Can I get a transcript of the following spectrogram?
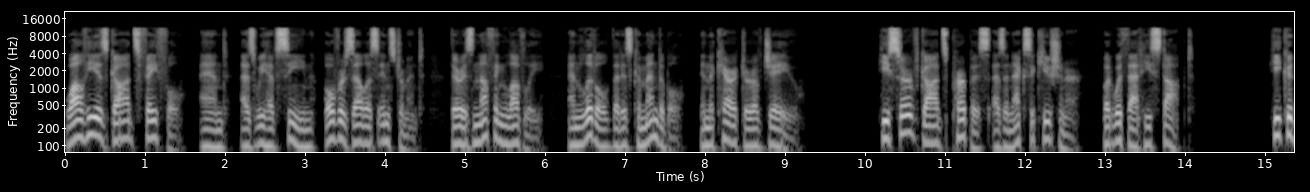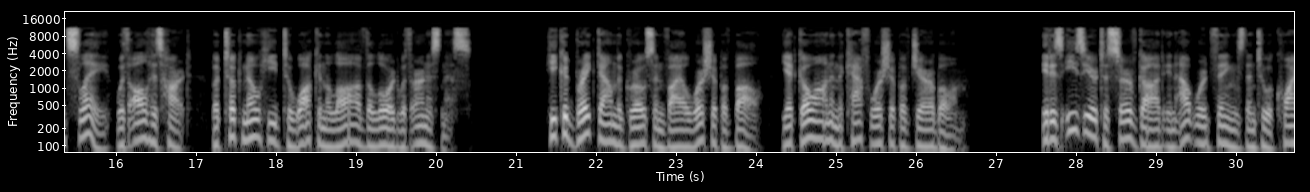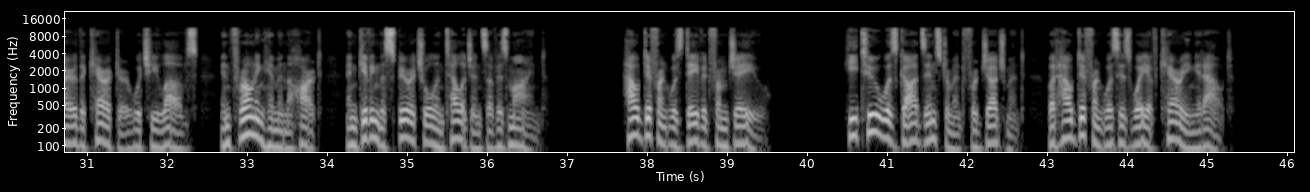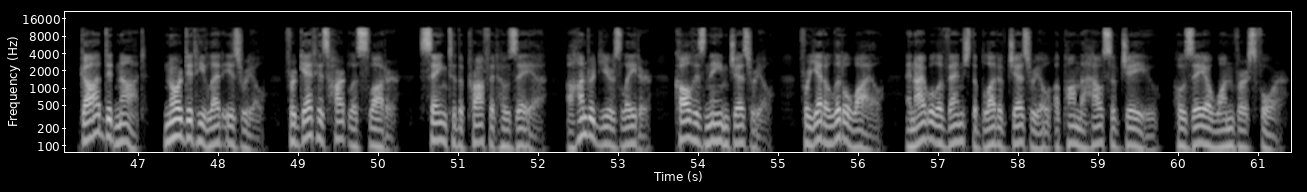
While he is God's faithful, and, as we have seen, overzealous instrument, there is nothing lovely, and little that is commendable, in the character of Jehu. He served God's purpose as an executioner, but with that he stopped. He could slay, with all his heart, but took no heed to walk in the law of the Lord with earnestness. He could break down the gross and vile worship of Baal, yet go on in the calf worship of Jeroboam. It is easier to serve God in outward things than to acquire the character which he loves, enthroning him in the heart, and giving the spiritual intelligence of his mind. How different was David from Jehu. He too was God's instrument for judgment, but how different was his way of carrying it out. God did not, nor did he let Israel, forget his heartless slaughter, saying to the prophet Hosea, a hundred years later, Call his name Jezreel, for yet a little while, and I will avenge the blood of Jezreel upon the house of Jehu, Hosea 1 verse 4.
